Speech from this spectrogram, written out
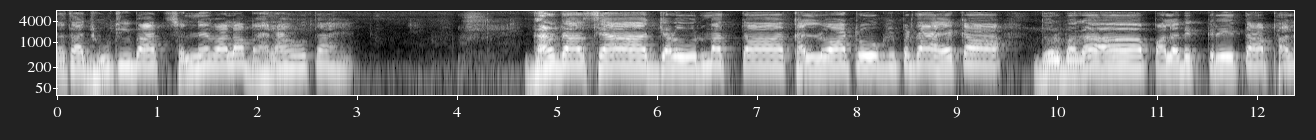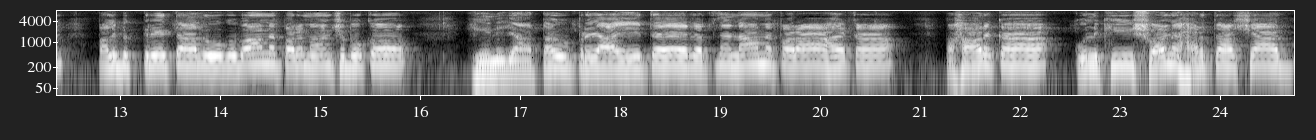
तथा झूठी बात सुनने वाला बहरा होता है। गर्दा जड़ोन्मत्ता खलवाटो प्रदायका दुर्भगा पल विक्रेता फल पल विक्रेता रोगवान परमांश भुक। हीन जात प्रजाएत रत्न नाम पराह का पहाड़ का कुनखी स्वर्ण हरता स्याद।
